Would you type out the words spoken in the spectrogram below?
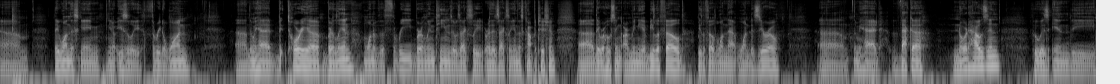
Um, they won this game, you know, easily three to one. Uh, then we had Viktoria Berlin, one of the three Berlin teams that was actually, or that's actually in this competition. Uh, they were hosting Arminia Bielefeld. Bielefeld won that one to zero. Uh, then we had Wacker Nordhausen, who is in the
